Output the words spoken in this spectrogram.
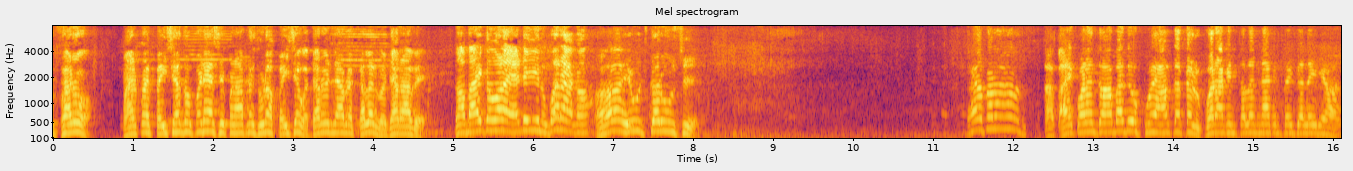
ઉભારો. મારા પાસે પૈસા તો પડ્યા છે પણ આપણે થોડા પૈસા વધારો એટલે આપણે કલર વધારે આવે. તો આ બાઈક વાળા હેડે જઈને ઊભા રાખો. હા એવું જ કરવું છે. હા બાઈક વાળા તો આ બાજુ કોઈ આવતા પેલું ઊભો રાખીને કલર નાખીને પૈસા લઈ રહ્યા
